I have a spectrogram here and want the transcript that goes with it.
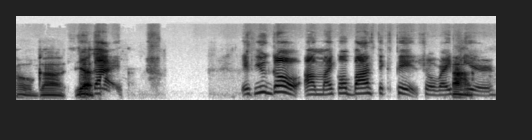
Oh God, So yes. guys, if you go on Michael Bostic's page, so right Uh-huh. here,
